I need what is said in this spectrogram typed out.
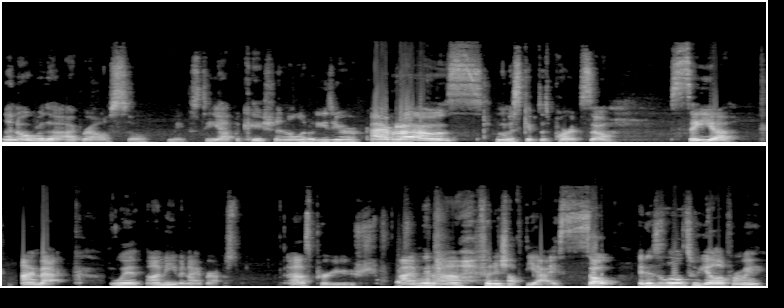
Then over the eyebrows, so makes the application a little easier. Eyebrows! I'm gonna skip this part, so see ya. I'm back with uneven eyebrows, as per usual. I'm gonna finish off the eyes. So, it is a little too yellow for me,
